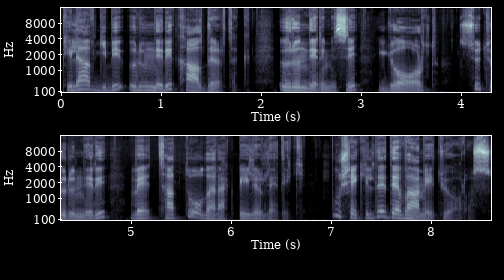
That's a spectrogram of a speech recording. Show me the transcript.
pilav gibi ürünleri kaldırdık. Ürünlerimizi yoğurt, süt ürünleri ve tatlı olarak belirledik. Bu şekilde devam ediyoruz.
